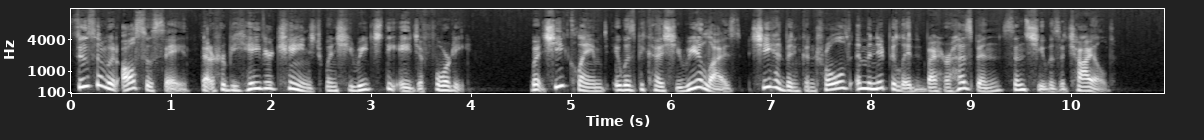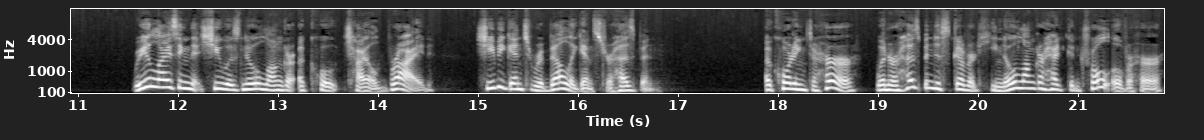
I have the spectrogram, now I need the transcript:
Susan would also say that her behavior changed when she reached the age of 40 but she claimed it was because she realized she had been controlled and manipulated by her husband since she was a child. Realizing that she was no longer a quote child bride, she began to rebel against her husband. According to her, when her husband discovered he no longer had control over her,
